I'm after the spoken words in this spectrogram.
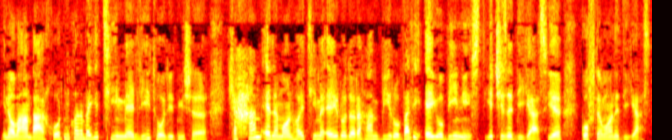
اینا با هم برخورد می‌کنن و یه تیم ملی تولید میشه که هم علمان های تیم A رو داره هم B رو ولی A و B نیست. یه چیز دیگه است یه گفتمان دیگه است.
